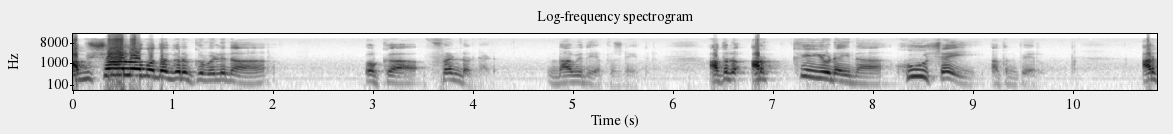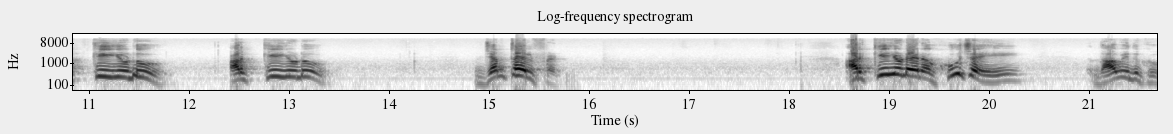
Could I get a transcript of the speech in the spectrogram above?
అబ్షాలోము దగ్గరకు వెళ్ళిన ఒక ఫ్రెండ్ ఉన్నాడు దావీదు యొక్క స్నేహితుడు. అతడు అర్కీయుడైన హూషై అతని పేరు. అర్కీయుడు అర్కీయుడు. జెంటైల్ ఫ్రెండ్ అర్కీయుడైన హూషై దావీదుకు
